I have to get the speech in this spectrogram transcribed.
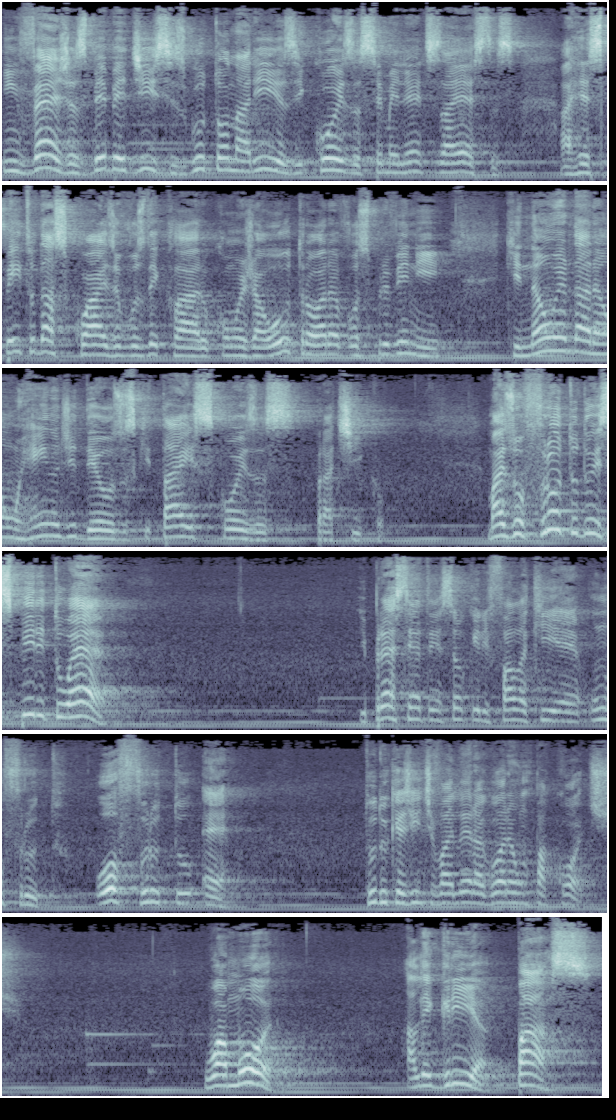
invejas, bebedices, glutonarias e coisas semelhantes a estas, a respeito das quais eu vos declaro, como já outra hora vos preveni, que não herdarão o reino de Deus os que tais coisas praticam. Mas o fruto do Espírito é, e prestem atenção que ele fala que é um fruto o fruto é. Tudo que a gente vai ler agora é um pacote. O amor, alegria, paz,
